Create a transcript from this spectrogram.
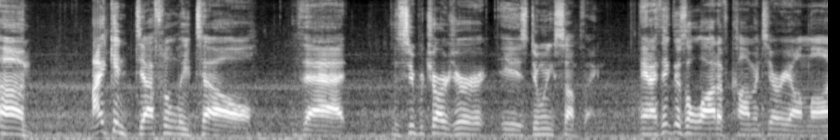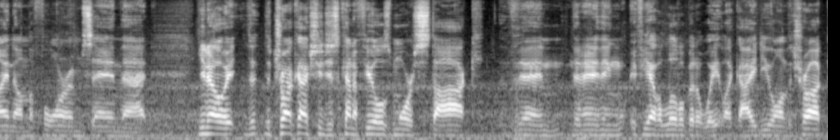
Um, I can definitely tell that the supercharger is doing something. And I think there's a lot of commentary online on the forum saying that, you know, it, the, the truck actually just kind of feels more stock than than anything if you have a little bit of weight like I do on the truck.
